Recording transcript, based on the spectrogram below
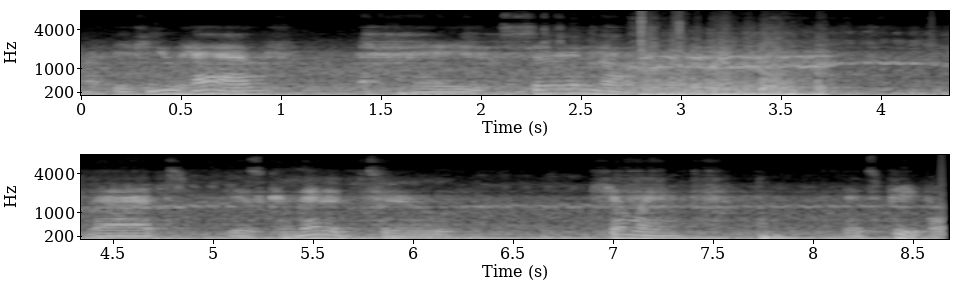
Uh, if you have a Syrian military that is committed to killing its people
